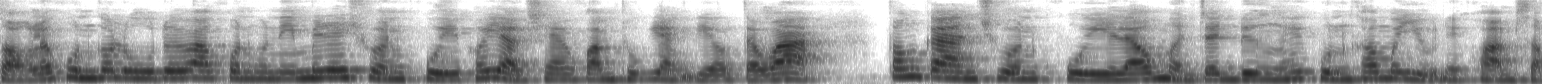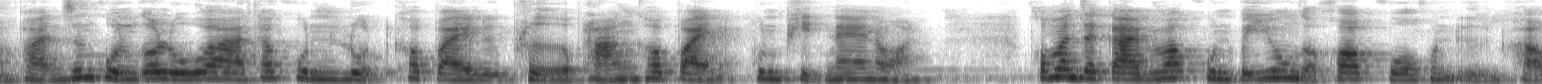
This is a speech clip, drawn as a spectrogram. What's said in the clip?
สองแล้วคุณก็รู้ด้วยว่าคนคนนี้ไม่ได้ชวนคุย เพราะอยากแชร์ความทุกข์อย่างเดียว แต่ว่าต้องการชวนคุยแล้วเหมือนจะดึงให้คุณเข้ามาอยู่ในความสัมพันธ์ ซึ่งคุณก็รู้ว่าถ้าคุณหลุดเข้าไปหรือเผลอพลั้งเข้าไปเนี่ยคุณผิดแน่นอน เพราะมันจะกลายเป็นว่าคุณไปยุ่งกับครอบครัวคนอื่นเขา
